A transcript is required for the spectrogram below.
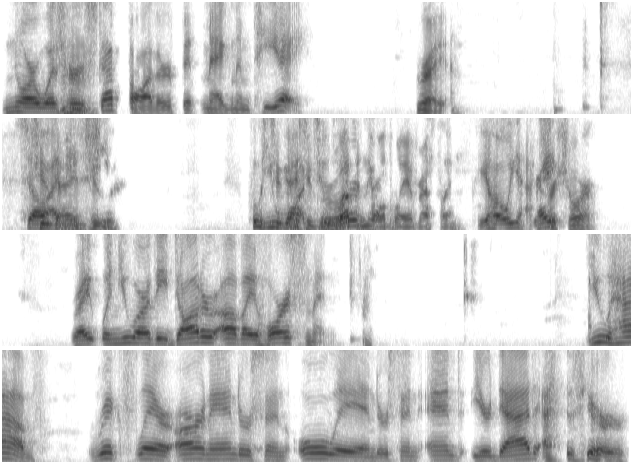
nor was her Mhm. stepfather Magnum TA. right. So two I mean, who she, who you two guys who grew up in the old way of wrestling. Oh yeah, for sure. right? When you are the daughter of a horseman, you have Ric Flair, Arn Anderson, Ole Anderson, and your dad as your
